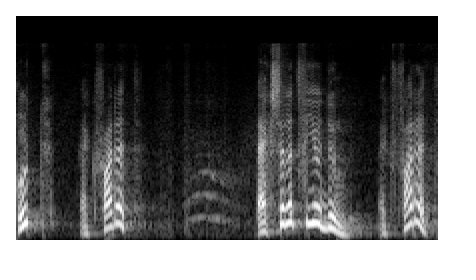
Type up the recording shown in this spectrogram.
Goed, ek vat dit. Ek sal dit vir jou doen. Ek vat dit.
